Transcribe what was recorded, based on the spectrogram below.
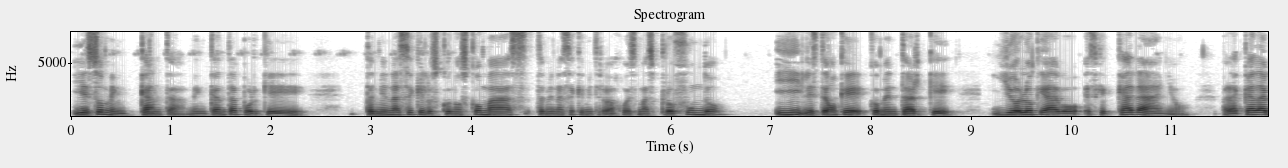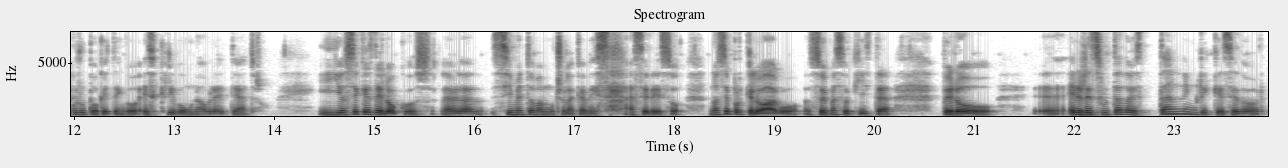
y, eso me encanta, me encanta porque también hace que los conozco más, también hace que mi trabajo es más profundo y les tengo que comentar que yo lo que hago es que cada año, para cada grupo que tengo, escribo una obra de teatro. Y yo sé que es de locos, la verdad, sí me toma mucho la cabeza hacer eso. No sé por qué lo hago, soy masoquista, pero eh, el resultado es tan enriquecedor.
